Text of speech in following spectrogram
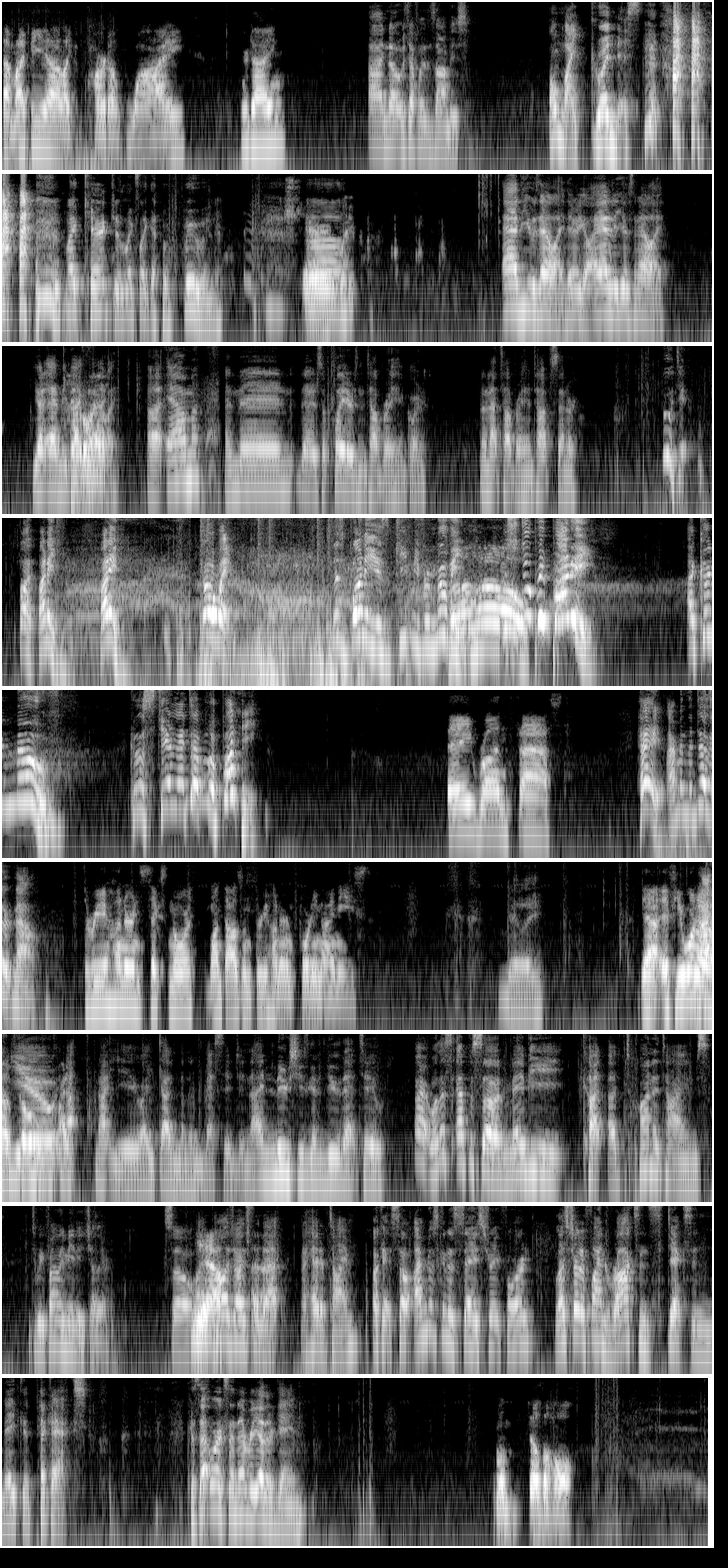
That might be uh, like part of why you're dying. Uh, no, it was definitely the zombies. Oh my goodness. my character looks like a buffoon. Share Uh. Add you as ally. There you go. I added you as an ally. You gotta add me back as an ally. Uh, M, and then there's a players in the top right hand corner. No, not top right hand, top center. Ooh, dear. Bunny! Bunny! Go away! This bunny is keep me from moving! Oh! Stupid bunny! I couldn't move! Because it's standing on top of a bunny. They run fast. Hey, I'm in the desert now. 306 north, 1,349 east. Really? Yeah, if you want Not to you. go right, Not, not you. I got another message, and I knew she was going to do that too. Alright, well, this episode may be cut a ton of times until we finally meet each other. So I apologize for Uh, that ahead of time. Okay, so I'm just going to say straightforward let's try to find rocks and sticks and make a pickaxe. Because that works on every other game. we'll build a hole.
